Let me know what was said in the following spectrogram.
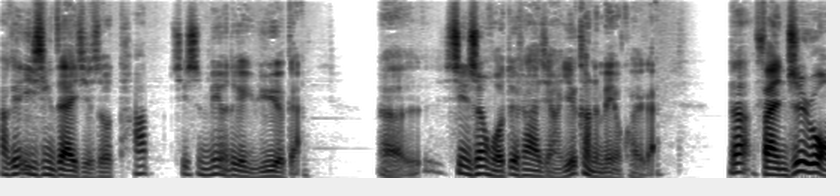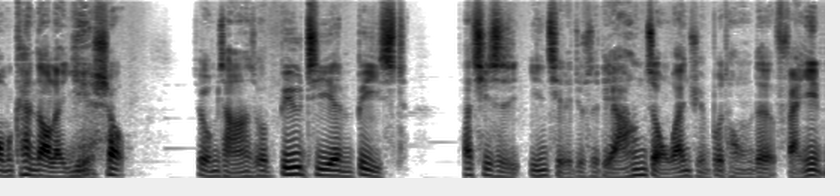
他跟异性在一起的时候，他其实没有那个愉悦感，呃，性生活对他来讲也可能没有快感。那反之，如果我们看到了野兽，所以我们常常说 Beauty and Beast，它其实引起的就是两种完全不同的反应。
